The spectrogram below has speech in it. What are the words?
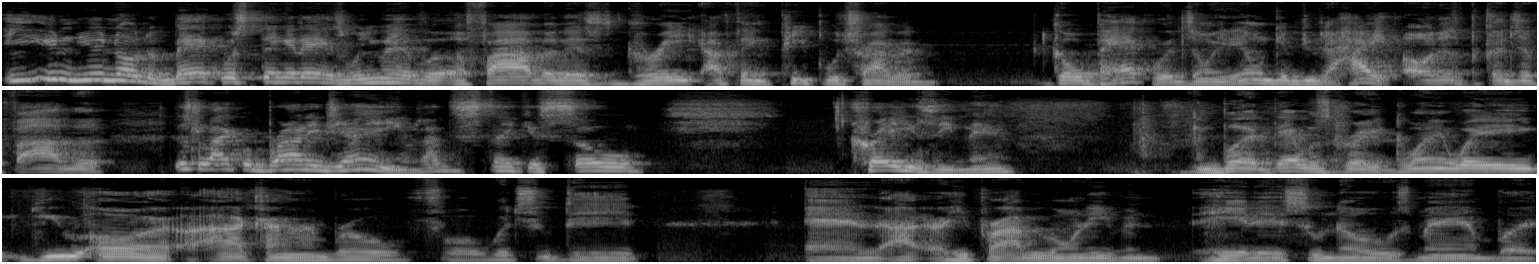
you you know, the backwards thing of that is when you have a, a father that's great. I think people try to go backwards on you. They don't give you the hype. Oh, just because your father. Just like with Bronny James, I just think it's so crazy, man. But that was great, Dwyane Wade. You are an icon, bro, for what you did. And I, he probably won't even hear this. Who knows, man? But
